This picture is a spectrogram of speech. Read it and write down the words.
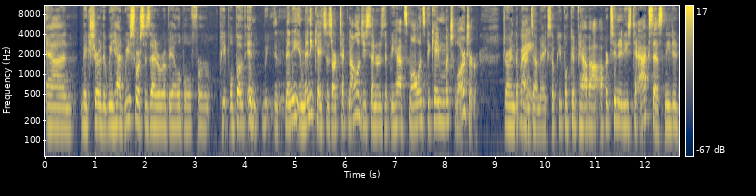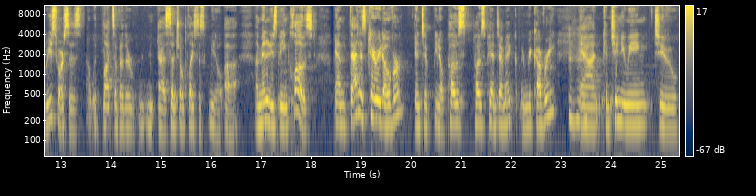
and make sure that we had resources that are available for people both in, in many in many cases our technology centers that we had small ones became much larger during the right. pandemic so people could have opportunities to access needed resources with lots of other uh, essential places you know uh, amenities being closed and that has carried over into you know post post pandemic and recovery mm-hmm. and continuing to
